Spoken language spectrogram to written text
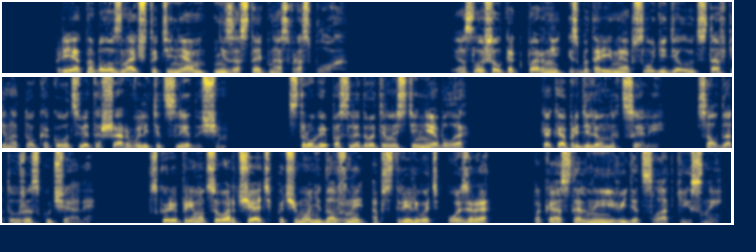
Приятно было знать, что теням не застать нас врасплох. Я слышал, как парни из батарейной обслуги делают ставки на то, какого цвета шар вылетит следующим. Строгой последовательности не было, как и определенных целей. Солдаты уже скучали. Вскоре примутся ворчать, почему они должны обстреливать озеро, пока остальные видят сладкие сны.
